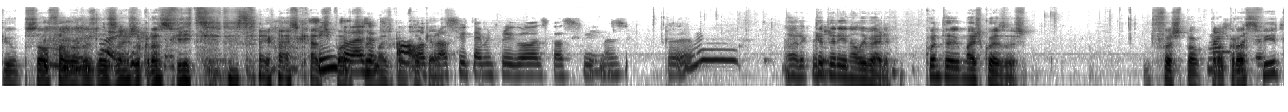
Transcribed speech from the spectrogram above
Que o pessoal fala das lesões do crossfit. Não sei, eu acho que há Sim, toda a gente mais fala, complicado. crossfit é muito perigoso, crossfit, Sim. mas. Ora, Catarina Oliveira, conta mais coisas. Foste para, para o Mais CrossFit,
